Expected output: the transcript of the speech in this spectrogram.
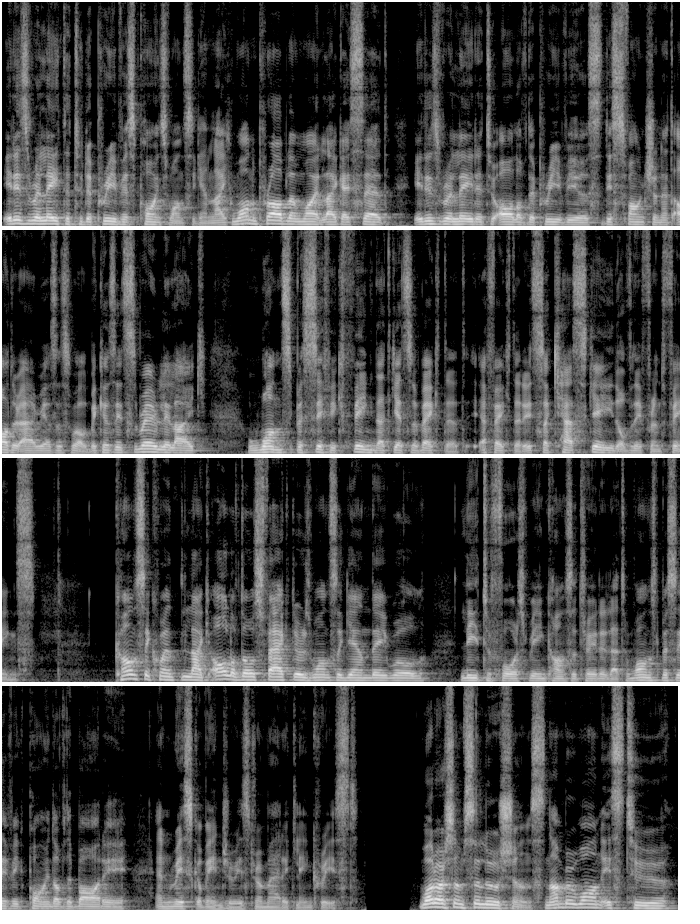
it is related to the previous points once again. Like, one problem, like I said, it is related to all of the previous dysfunction at other areas as well, because it's rarely like one specific thing that gets affected. affected. It's a cascade of different things. Consequently, like all of those factors, once again, they will lead to force being concentrated at one specific point of the body and risk of injury is dramatically increased. What are some solutions? Number one is to,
